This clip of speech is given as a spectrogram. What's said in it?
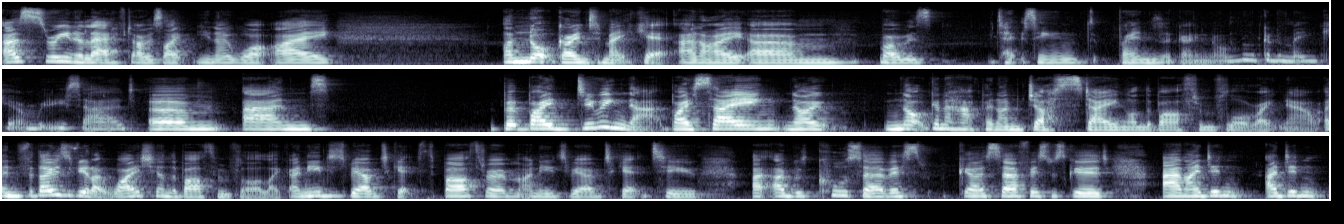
as Serena left, I was like, you know what? I, I'm not going to make it. And I, um, I was texting friends and going, no, I'm not going to make it. I'm really sad. Um, and, but by doing that, by saying, no, not going to happen. I'm just staying on the bathroom floor right now. And for those of you like, why is she on the bathroom floor? Like, I needed to be able to get to the bathroom. I needed to be able to get to. I, I was cool service. Uh, surface was good, and I didn't. I didn't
